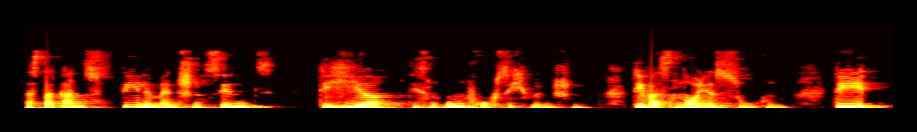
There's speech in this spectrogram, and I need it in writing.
dass da ganz viele Menschen sind, die hier diesen Umbruch sich wünschen, die was Neues suchen, die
